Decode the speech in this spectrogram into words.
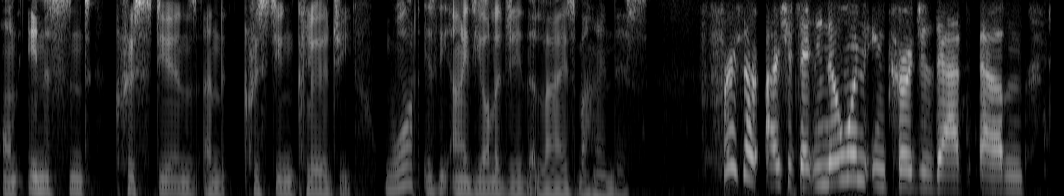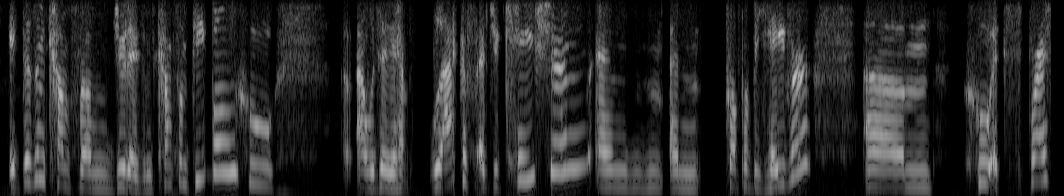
on innocent Christians and Christian clergy? What is the ideology that lies behind this? First, I should say no one encourages that. Um, it doesn't come from Judaism. It comes from people who, I would say, have lack of education and and proper behavior um, who express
